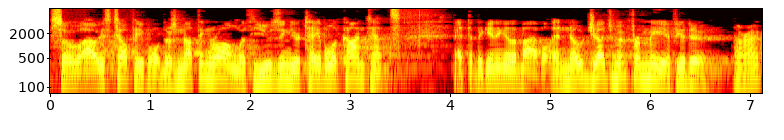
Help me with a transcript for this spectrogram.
So I always tell people there's nothing wrong with using your table of contents at the beginning of the Bible, and no judgment from me if you do, all right?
